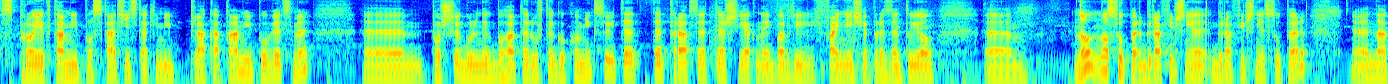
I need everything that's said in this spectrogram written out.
z projektami postaci, z takimi plakatami powiedzmy poszczególnych bohaterów tego komiksu i te, te prace też jak najbardziej fajnie się prezentują. No, no super, graficznie, graficznie super. E, na,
